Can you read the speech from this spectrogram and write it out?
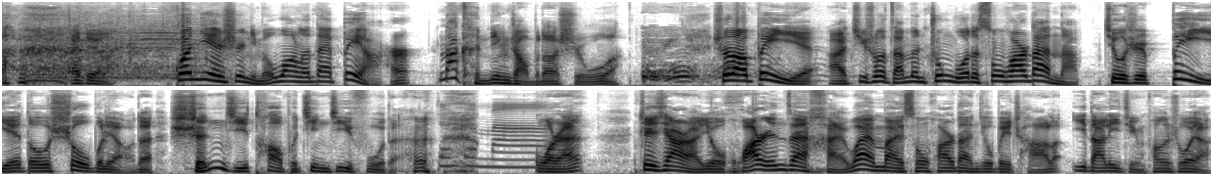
哎，对了，关键是你们忘了带贝尔，那肯定找不到食物啊！说到贝爷啊，据说咱们中国的松花蛋呢，就是贝爷都受不了的神级 top 禁忌副的。真的吗？果然。这下啊，有华人在海外卖松花蛋就被查了。意大利警方说呀，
